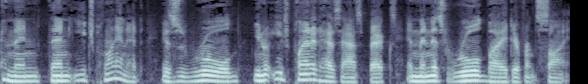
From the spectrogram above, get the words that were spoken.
And then, then each planet is ruled. You know, each planet has aspects, and then it's ruled by a different sign.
